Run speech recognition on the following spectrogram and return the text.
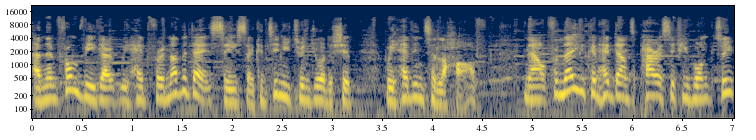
And then from Vigo, we head for another day at sea, so continue to enjoy the ship. We head into Le Havre. Now, from there, you can head down to Paris if you want to.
